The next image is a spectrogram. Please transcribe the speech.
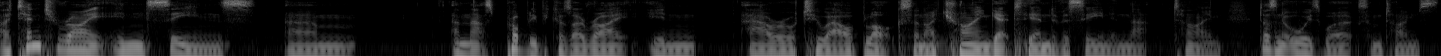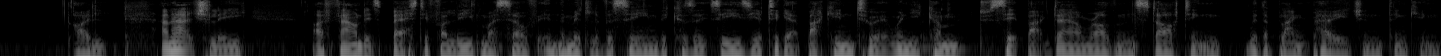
I tend to write in scenes, um, and that's probably because I write in hour or two hour blocks, and I try and get to the end of a scene in that time. Doesn't always work. Sometimes I, and actually, I found it's best if I leave myself in the middle of a scene because it's easier to get back into it when you come to sit back down rather than starting with a blank page and thinking,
